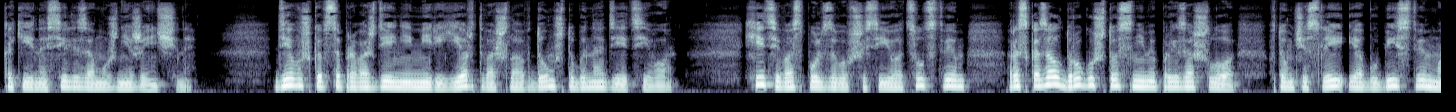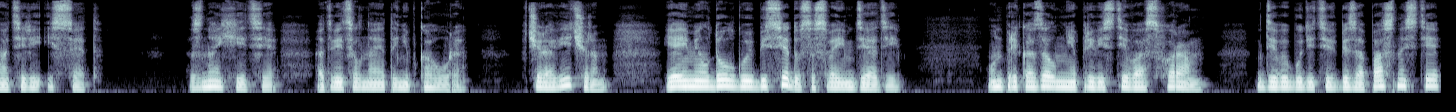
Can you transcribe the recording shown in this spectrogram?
какие носили замужние женщины. Девушка в сопровождении Мириерт вошла в дом, чтобы надеть его. Хети, воспользовавшись ее отсутствием, рассказал другу, что с ними произошло, в том числе и об убийстве матери Исет. «Знай, Хети», — ответил на это Нипкаура, — «вчера вечером я имел долгую беседу со своим дядей. Он приказал мне привести вас в храм» где вы будете в безопасности,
